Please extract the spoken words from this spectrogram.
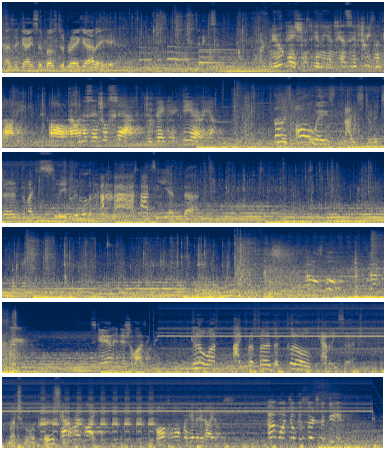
How's a guy supposed to break out of here? New patient in the intensive treatment lobby. All non-essential staff to vacate the area. Oh, it's always nice to return to my sweet little hacienda. Scan initializing. You know what? I prefer the good old cavity search. Much more personal. Got a red light. Multiple prohibited items. I want Joker searched again.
